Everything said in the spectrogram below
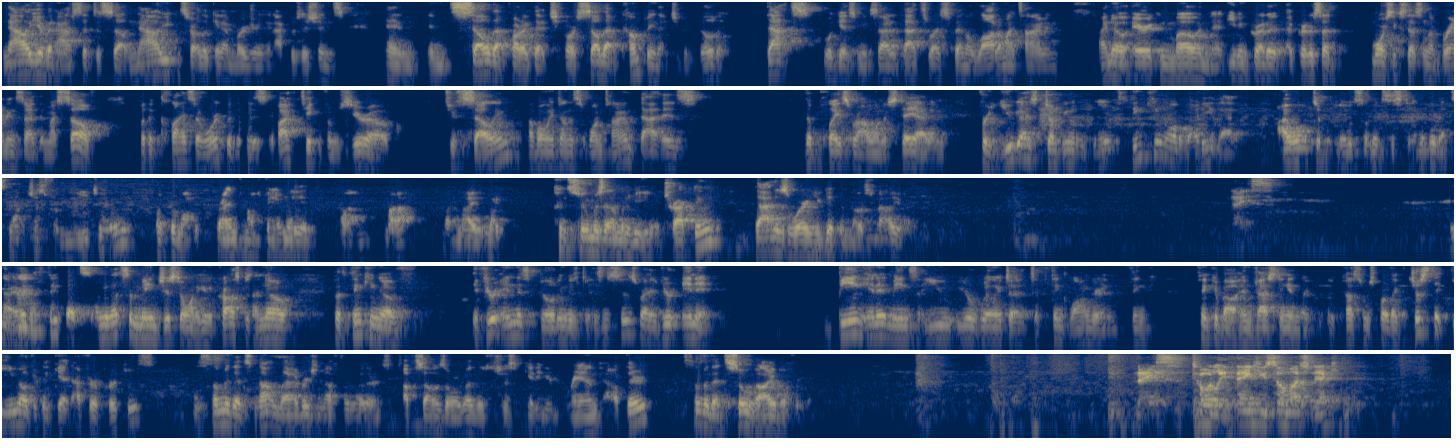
Now you have an asset to sell. Now you can start looking at merging and acquisitions and and sell that product that you, or sell that company that you've been building. That's what gets me excited. That's where I spend a lot of my time. And I know Eric and Mo and even Greta. Greta said more success on the branding side than myself. But the clients I work with is if I take it from zero to selling, I've only done this one time, that is the place where I want to stay at. And for you guys jumping in the game, thinking already that I want to build something sustainable that's not just for me to win, but for my friends, my family, and um, my, my, my consumers that I'm going to be attracting, that is where you get the most value. Nice. Yeah, I think that's, I mean, that's the main gist I want to get across because I know the thinking of if you're in this building these businesses, right? If you're in it, being in it means that you you're willing to to think longer and think think about investing in the, the customer support. Like just the email that they get after a purchase is something that's not leveraged enough for whether it's upsells or whether it's just getting your brand out there. It's Something that's so valuable for you. Nice, totally. Thank you so much, Nick.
